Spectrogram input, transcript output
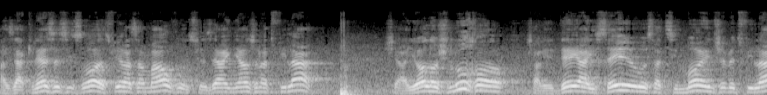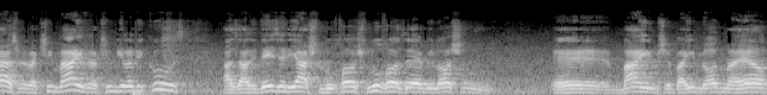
אז זה הכנסת ישראל, ספירס המלכוס, שזה העניין של התפילה. שהיולו שלוחו, שעל ידי האיסאירוס, הצימוין שבתפילה, שמבקשים מים, מבקשים גיל הליכוז, אז על ידי זה נהיה שלוחו, שלוחו זה מלושן מים שבאים מאוד מהר,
